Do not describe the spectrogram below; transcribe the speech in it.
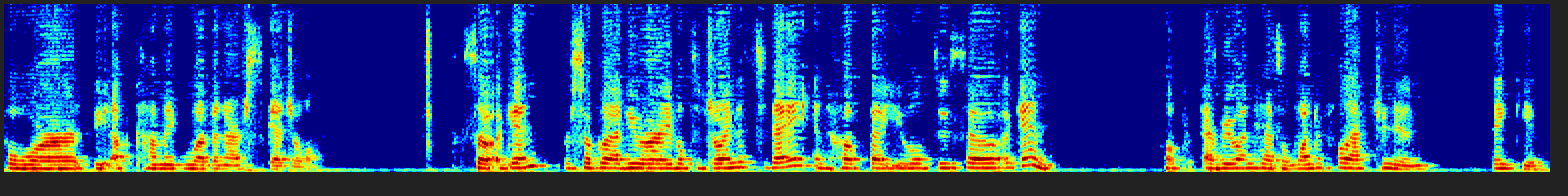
for the upcoming webinar schedule. So again, we're so glad you were able to join us today and hope that you will do so again. Hope everyone has a wonderful afternoon. Thank you.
